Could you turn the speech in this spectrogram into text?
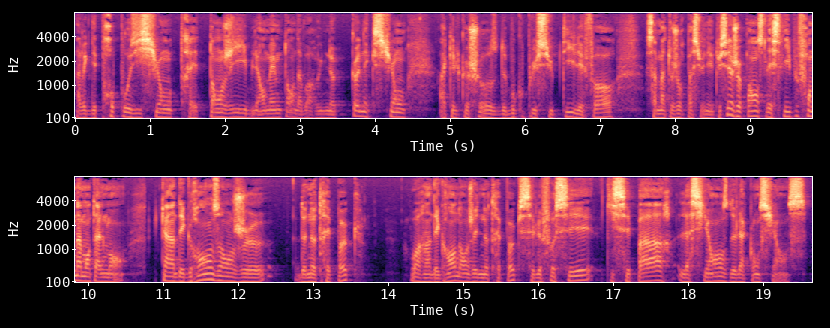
avec des propositions très tangibles et en même temps d'avoir une connexion à quelque chose de beaucoup plus subtil et fort, ça m'a toujours passionné. Tu sais, je pense, Leslie, fondamentalement, qu'un des grands enjeux de notre époque, voire un des grands dangers de notre époque, c'est le fossé qui sépare la science de la conscience.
